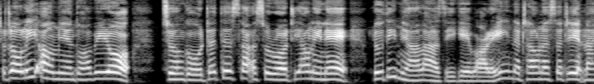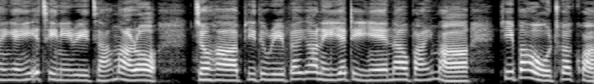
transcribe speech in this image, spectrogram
တော်တော်လေးအောင်မြင်သွားပြီးတော့ဂျွန်ကိုတက်သစ်ဆအဆိုတော်တယောက်အနေနဲ့လူသိများလာစေခဲ့ပါတယ်။2021နိုင်ငံရေးအခြေအနေတွေကြားမှာတော့ဂျွန်ဟာပြည်သူတွေဘက်ကနေရက်တည်ရင်နောက်ပိုင်းမှာပြည်ပကိုထွက်ခွာ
